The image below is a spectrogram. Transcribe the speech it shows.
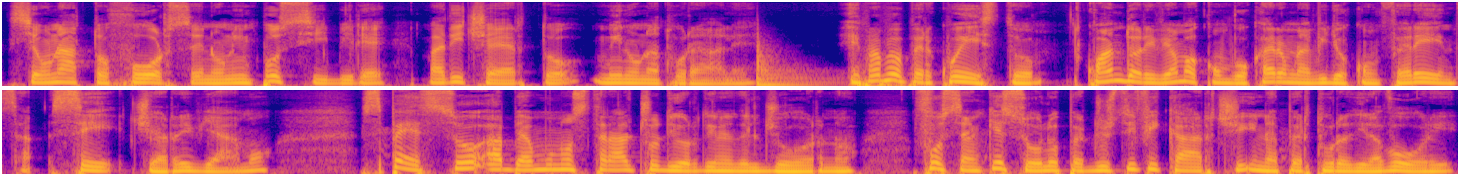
sia un atto forse non impossibile, ma di certo meno naturale. E proprio per questo, quando arriviamo a convocare una videoconferenza, se ci arriviamo, spesso abbiamo uno stralcio di ordine del giorno, fosse anche solo per giustificarci in apertura di lavori.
